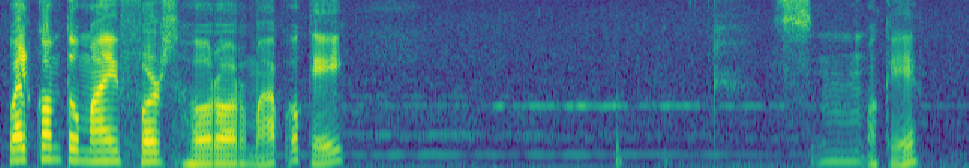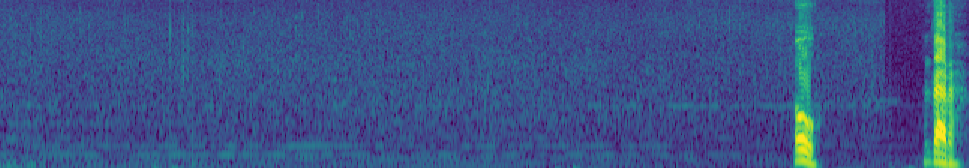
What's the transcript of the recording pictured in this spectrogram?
Welcome to my first horror map Oke okay. hmm, Oke okay. Oh, bentar.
